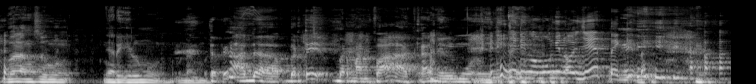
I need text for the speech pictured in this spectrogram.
gue langsung nyari ilmu. Menambah Tapi ada, berarti bermanfaat kan ilmu. Ini. ini jadi ngomongin OJT gitu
